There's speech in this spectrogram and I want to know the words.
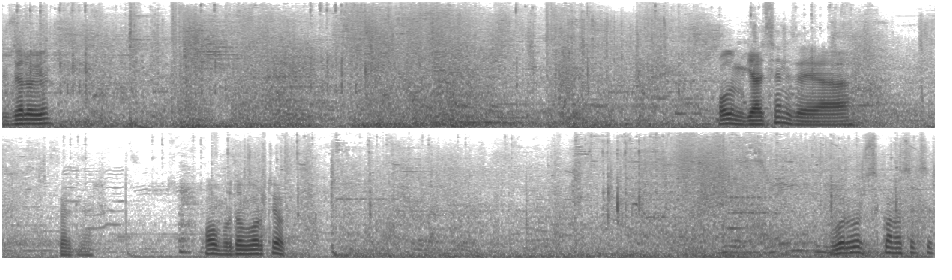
Güzel oyun. Oğlum gelsenize ya. Gördüler. O burada ward yok. Vur vur sık ona sık sık.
